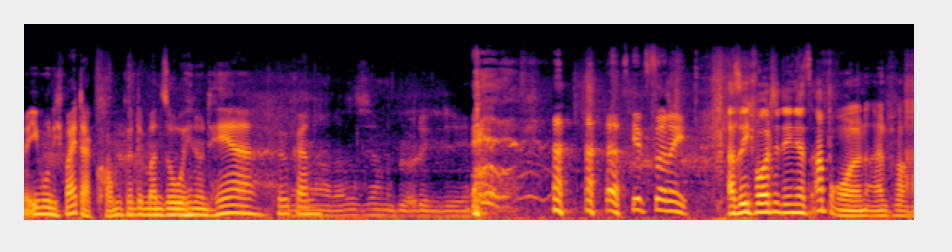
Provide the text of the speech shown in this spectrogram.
Wenn wir irgendwo nicht weiterkommen, könnte man so hin und her hökern. Ja, das ist ja eine blöde Idee. Das gibt's doch nicht. Also ich wollte den jetzt abrollen einfach.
